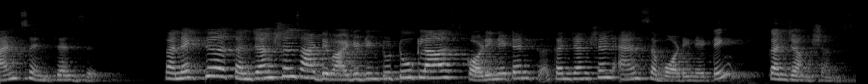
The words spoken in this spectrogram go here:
and sentences connector conjunctions are divided into two class coordinating conjunction and subordinating conjunctions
